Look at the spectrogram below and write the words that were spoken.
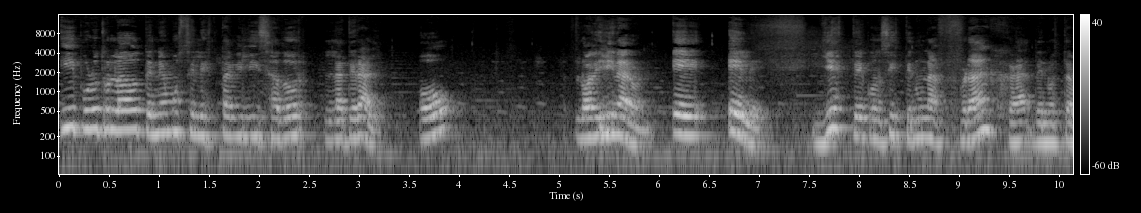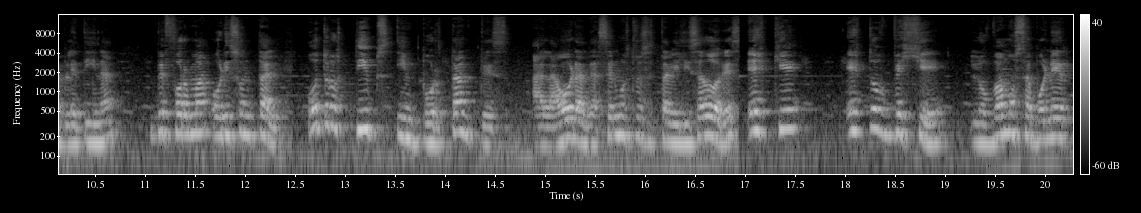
y por otro lado tenemos el estabilizador lateral o, lo adivinaron, EL. Y este consiste en una franja de nuestra pletina de forma horizontal. Otros tips importantes a la hora de hacer nuestros estabilizadores es que estos VG los vamos a poner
